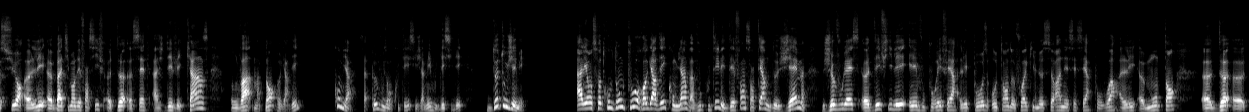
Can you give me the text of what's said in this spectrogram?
sur les bâtiments défensifs de cette HDV 15. On va maintenant regarder combien ça peut vous en coûter si jamais vous décidez de tout gémer. Allez, on se retrouve donc pour regarder combien va vous coûter les défenses en termes de gemmes. Je vous laisse euh, défiler et vous pourrez faire les pauses autant de fois qu'il ne sera nécessaire pour voir les euh, montants euh, de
